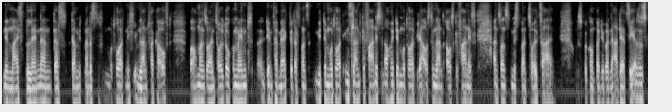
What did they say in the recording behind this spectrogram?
in den meisten Ländern, dass damit man das Motorrad nicht im Land verkauft, braucht man so ein Zolldokument, in dem vermerkt wird, dass man mit dem Motorrad ins Land gefahren ist und auch mit dem Motorrad wieder aus dem Land rausgefahren ist. Ansonsten müsste man Zoll zahlen. Und das bekommt man über eine ADAC. Also es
